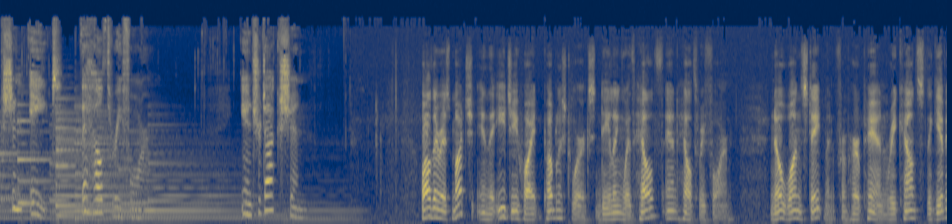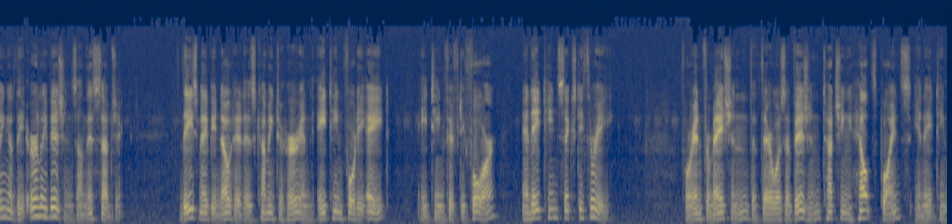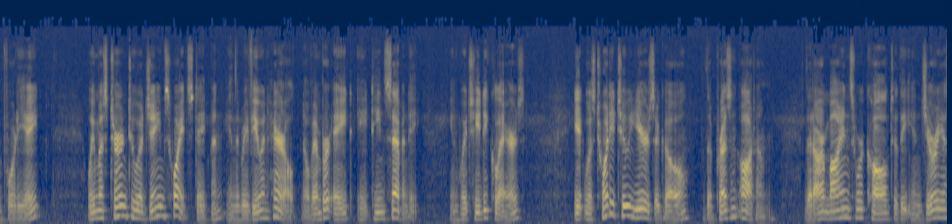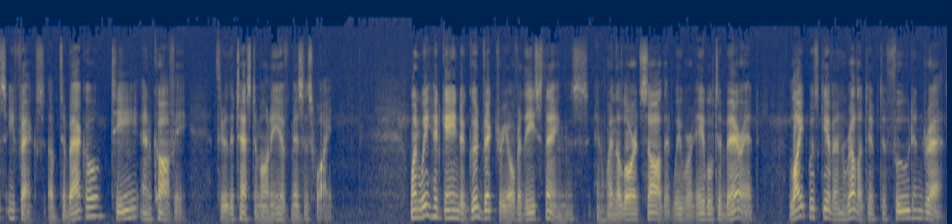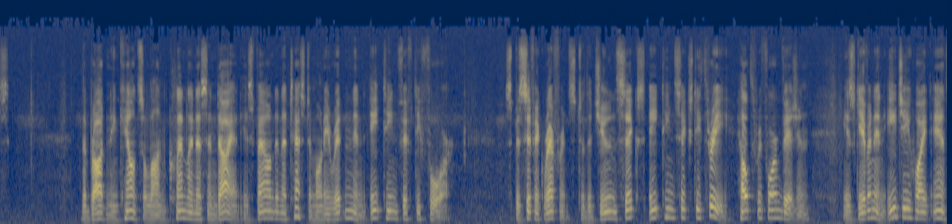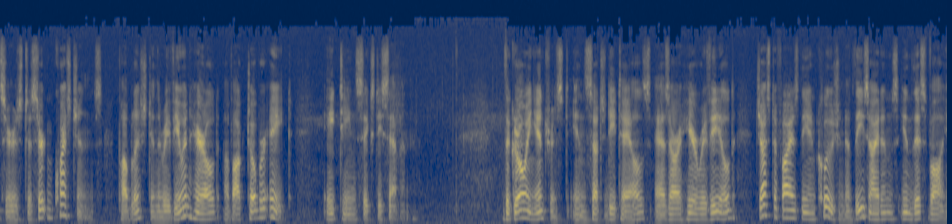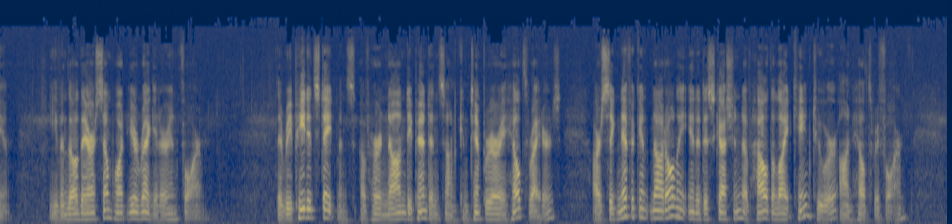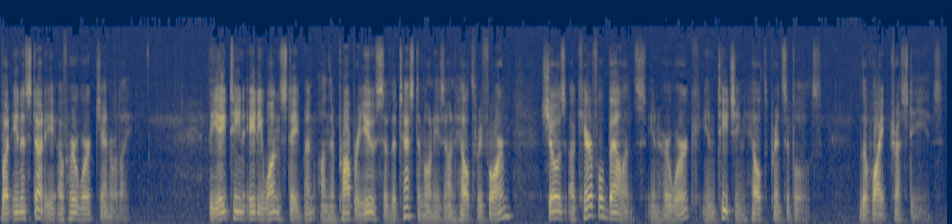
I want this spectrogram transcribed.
Section 8 The Health Reform Introduction While there is much in the E.G. White published works dealing with health and health reform, no one statement from her pen recounts the giving of the early visions on this subject. These may be noted as coming to her in 1848, 1854, and 1863. For information that there was a vision touching health points in 1848, we must turn to a James White statement in the Review and Herald, November 8, 1870, in which he declares, It was 22 years ago, the present autumn, that our minds were called to the injurious effects of tobacco, tea, and coffee through the testimony of Mrs. White. When we had gained a good victory over these things, and when the Lord saw that we were able to bear it, light was given relative to food and dress. The broadening counsel on cleanliness and diet is found in a testimony written in 1854. Specific reference to the June 6, 1863 Health Reform Vision is given in E.G. White Answers to Certain Questions, published in the Review and Herald of October 8, 1867. The growing interest in such details as are here revealed justifies the inclusion of these items in this volume even though they are somewhat irregular in form. The repeated statements of her non dependence on contemporary health writers are significant not only in a discussion of how the light came to her on health reform, but in a study of her work generally. The 1881 statement on the proper use of the testimonies on health reform shows a careful balance in her work in teaching health principles. The White Trustees.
